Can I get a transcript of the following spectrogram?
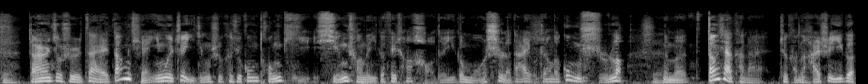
对，当然，就是在当前，因为这已经是科学共同体形成的一个非常好的一个模式了，大家有这样的共识了。是那么当下看来，这可能还是一个，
